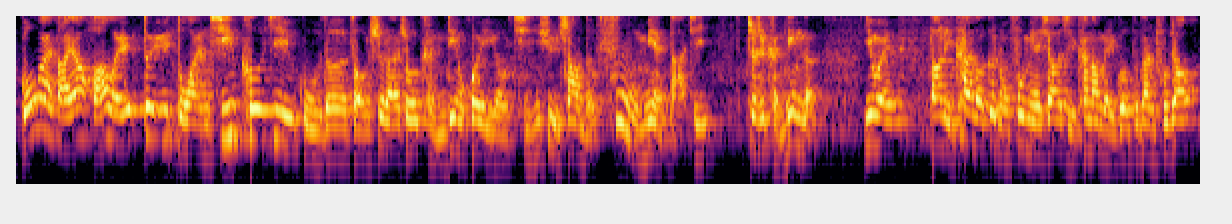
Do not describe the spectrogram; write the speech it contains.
国外打压华为对于短期科技股的走势来说，肯定会有情绪上的负面打击，这是肯定的。因为当你看到各种负面消息，看到美国不断出招，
